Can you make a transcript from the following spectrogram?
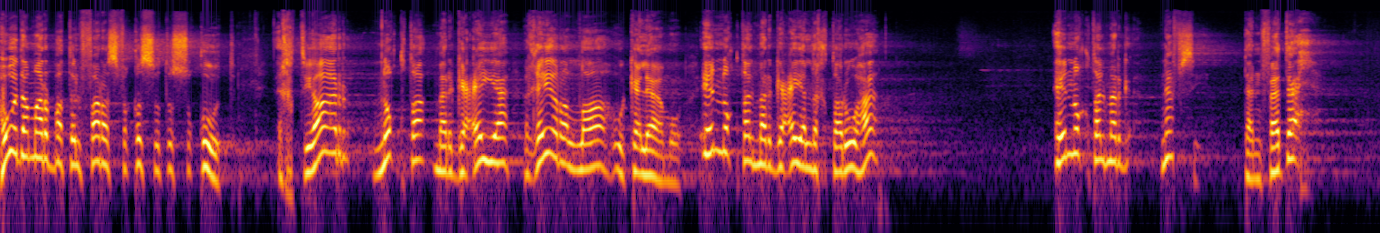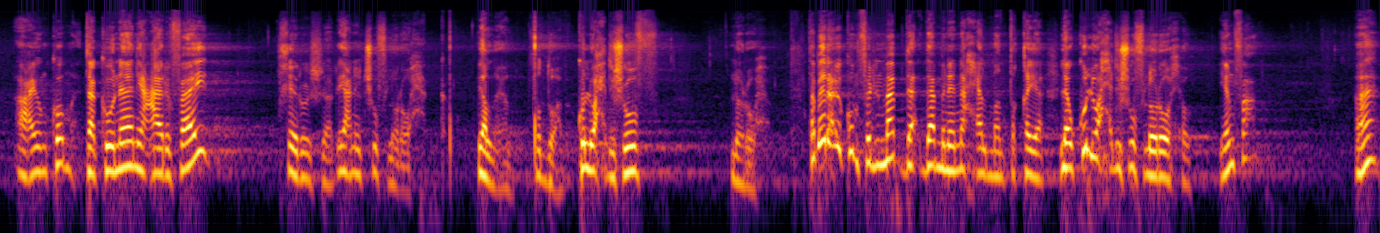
هو ده مربط الفرس في قصة السقوط. اختيار نقطة مرجعية غير الله وكلامه. إيه النقطة المرجعية اللي اختاروها؟ إيه النقطة المرجعية نفسي. تنفتح أعينكم تكونان عارفين الخير والشر. يعني تشوف لروحك. يلا يلا فضوها. كل واحد يشوف لروحه. طب إيه رأيكم في المبدأ ده من الناحية المنطقية؟ لو كل واحد يشوف لروحه ينفع؟ ها؟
